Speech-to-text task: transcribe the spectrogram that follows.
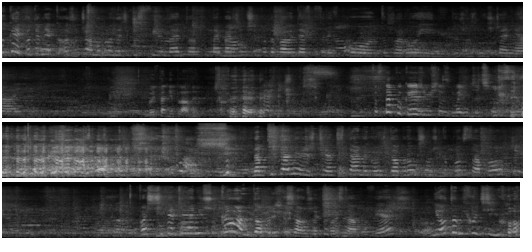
Okej, potem jak zaczęłam oglądać jakieś filmy, to najbardziej mi się podobały te, w których było dużo ruin, dużo zniszczenia i Były tanie plany. To kojarzy mi się z moim dzieciństwem. Na pytanie, czy ja czytałam jakąś dobrą książkę Postapo, właściwie to ja nie szukałam dobrych książek postawu, wiesz? Nie o to mi chodziło.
